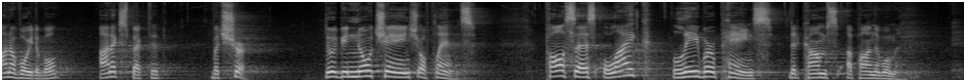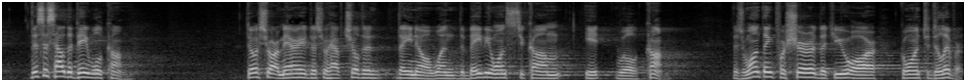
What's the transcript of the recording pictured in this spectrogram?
unavoidable, unexpected, but sure. There would be no change of plans. Paul says, like labor pains that comes upon the woman. This is how the day will come. Those who are married, those who have children, they know when the baby wants to come, it will come. There's one thing for sure that you are going to deliver.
